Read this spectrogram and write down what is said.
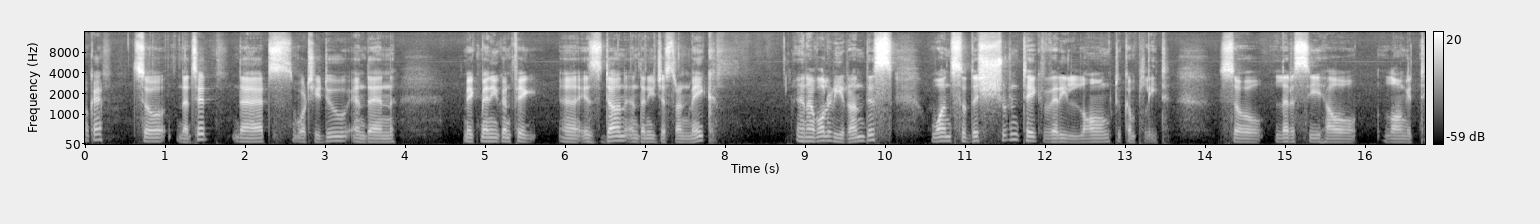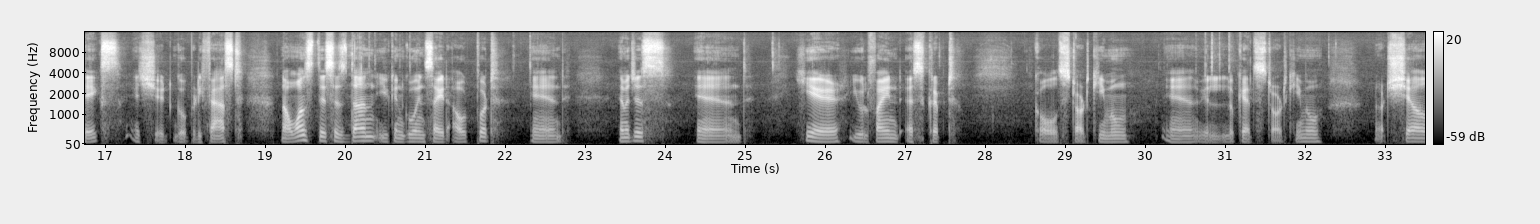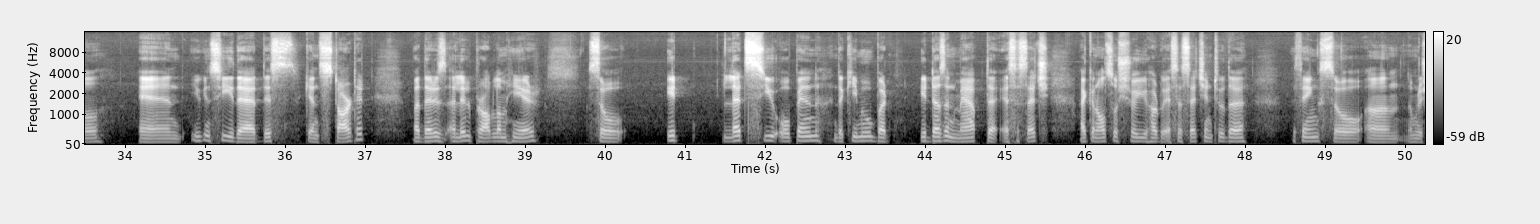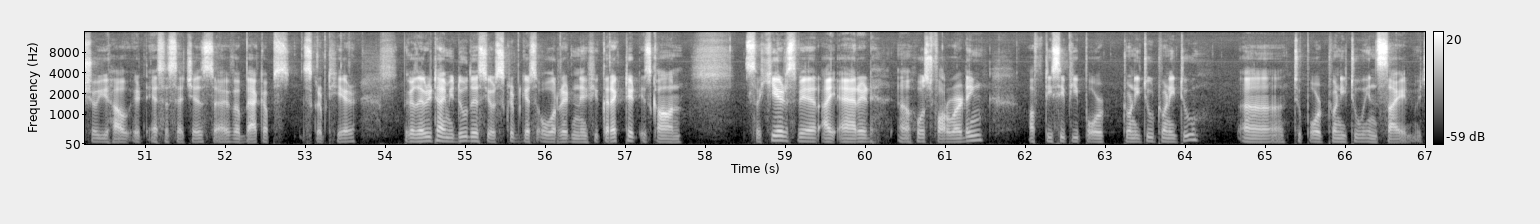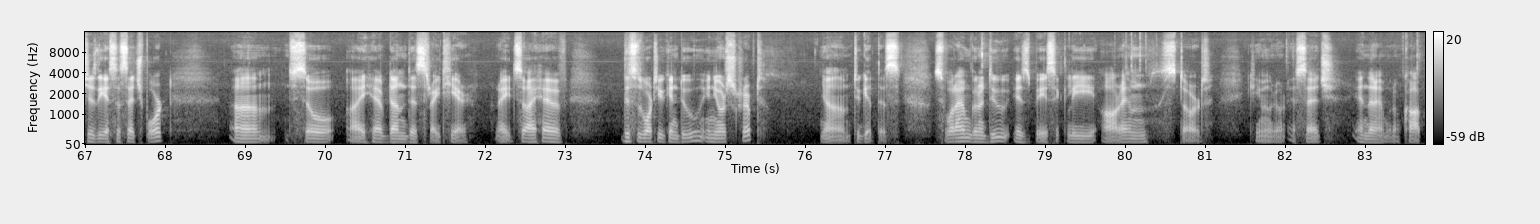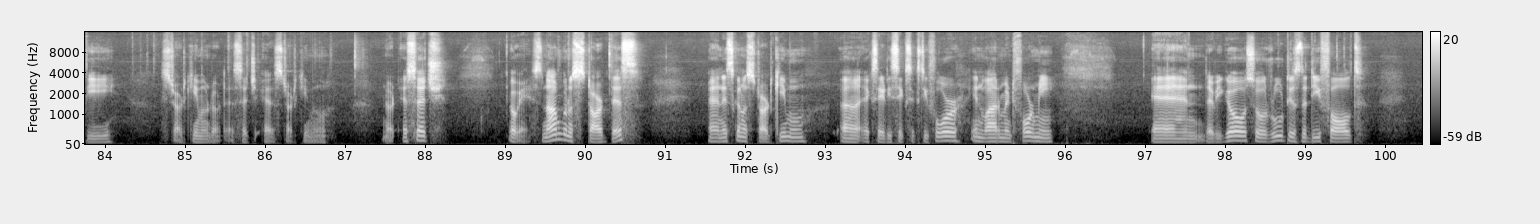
okay so that's it that's what you do and then make menu config uh, is done and then you just run make and I've already run this once so this shouldn't take very long to complete. So let us see how long it takes. It should go pretty fast. Now once this is done you can go inside output and images. And here you will find a script called start QEMU and we'll look at start QEMU dot shell. And you can see that this can start it but there is a little problem here. So it lets you open the QEMU but it doesn't map the SSH I can also show you how to SSH into the, the thing. So um, I'm going to show you how it SSHs so I have a backup script here. Because every time you do this your script gets overwritten. If you correct it it's gone. So here's where I added uh, host forwarding of TCP port 2222 uh, to port 22 inside, which is the SSH port. Um, so I have done this right here, right? So I have, this is what you can do in your script um, to get this. So what I'm going to do is basically rm start qemu.sh and then I'm going to copy start qemu.sh as start qemu.sh. Okay, so now I'm going to start this and it's going to start QEMU uh, x86-64 environment for me. And there we go. So root is the default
